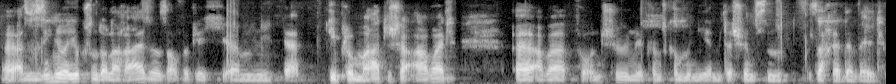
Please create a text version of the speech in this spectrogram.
Äh, also es ist nicht nur Jux und Dollerei, sondern es ist auch wirklich ähm, ja, diplomatische Arbeit. Äh, aber für uns schön, wir können es kombinieren mit der schönsten Sache der Welt.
